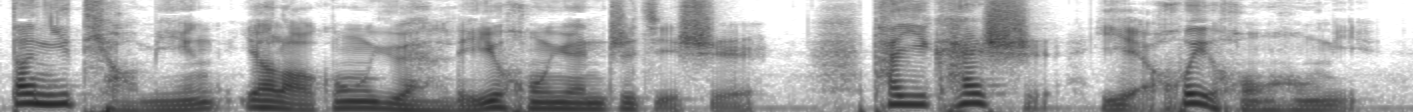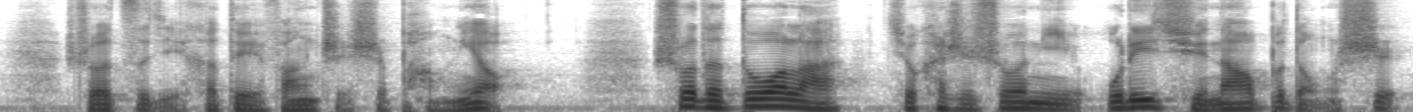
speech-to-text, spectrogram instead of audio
当你挑明要老公远离红颜知己时，她一开始也会哄哄你，说自己和对方只是朋友。说的多了，就开始说你无理取闹、不懂事。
